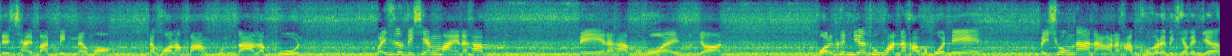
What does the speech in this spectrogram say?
เดชชัยบ้านปิ่นแมวเมาะนครลำปางขุนตาลลำพูน ไปที่สุดที่เชียงใหม่นะครับนี่นะครับโอ้โหสุดยอด คนขึ้นเยอะทุกวันนะครับขบวนนี้ไปช่วงหน้าหนาวนะครับคนก็เลยไปเที่ยวกันเยอะ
